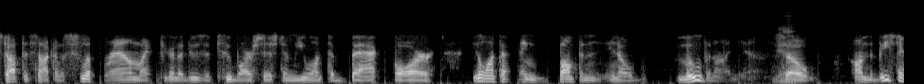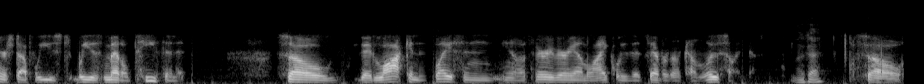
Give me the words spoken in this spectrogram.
stuff that's not going to slip around. Like if you're going to do the two bar system, you want the back bar. You don't want that thing bumping, you know, moving on you. Yeah. So on the Bee Stinger stuff, we used we used metal teeth in it, so they lock into place, and you know it's very very unlikely that it's ever going to come loose on you. Okay. So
